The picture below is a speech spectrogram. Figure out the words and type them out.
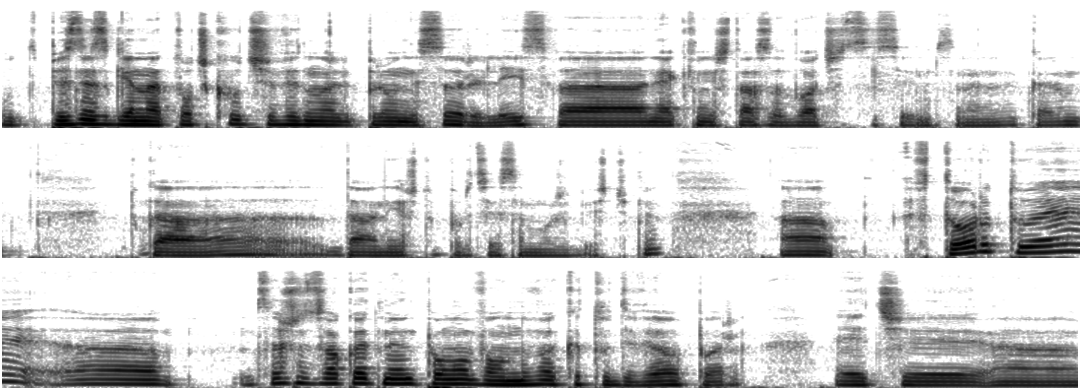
от бизнес гледна точка, очевидно, нали, примерно не са релиз, това някакви неща се влачат със седмица. Нали, тогава да, нещо процеса може би е щупен. А, второто е, а, всъщност това, което мен по-ма вълнува като девелопър, е, че а,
